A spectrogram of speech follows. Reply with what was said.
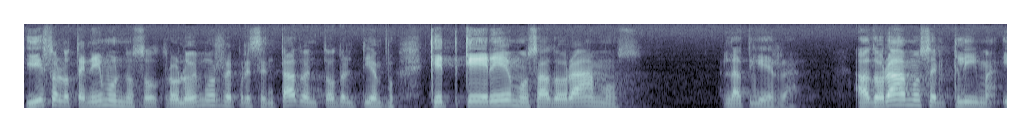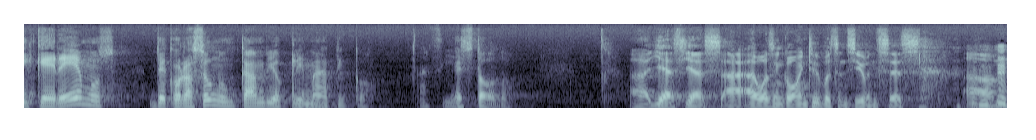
y eso lo tenemos nosotros, lo hemos representado en todo el tiempo, que queremos, adoramos la tierra, adoramos el clima y queremos de corazón un cambio climático. Es todo. Uh, yes, yes. Uh, I wasn't going to, but since you insist. Um,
